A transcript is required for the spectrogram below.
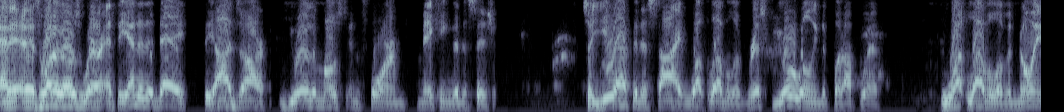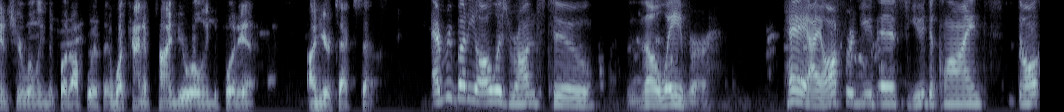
And it's one of those where at the end of the day, the odds are you're the most informed making the decision. So you have to decide what level of risk you're willing to put up with, what level of annoyance you're willing to put up with, and what kind of time you're willing to put in on your tech sense. Everybody always runs to the waiver. Hey, I offered you this, you declined. Don't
